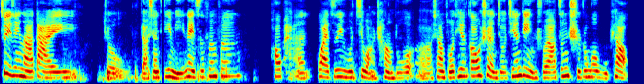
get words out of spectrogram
最近呢，大 A。就表现低迷，内资纷纷抛盘，外资一如既往唱多。呃，像昨天高盛就坚定说要增持中国股票，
